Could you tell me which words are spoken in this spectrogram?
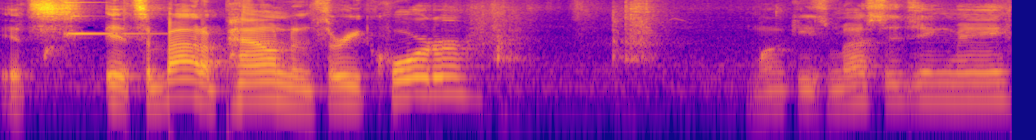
It's it's about a pound and three quarter. Monkey's messaging me.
